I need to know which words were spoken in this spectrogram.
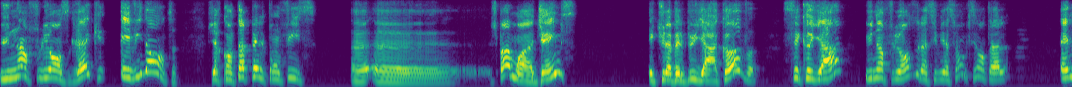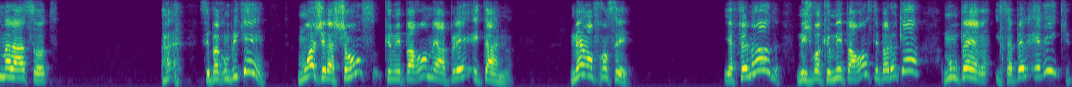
une influence grecque évidente. C'est-à-dire quand tu appelles ton fils, euh, euh, je sais pas moi, James, et que tu l'appelles plus Yaakov, c'est qu'il y a une influence de la civilisation occidentale. En malasot. C'est pas compliqué. Moi, j'ai la chance que mes parents m'aient appelé Ethan, même en français. Il y a fait mode, mais je vois que mes parents, ce n'est pas le cas. Mon père, il s'appelle Eric,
